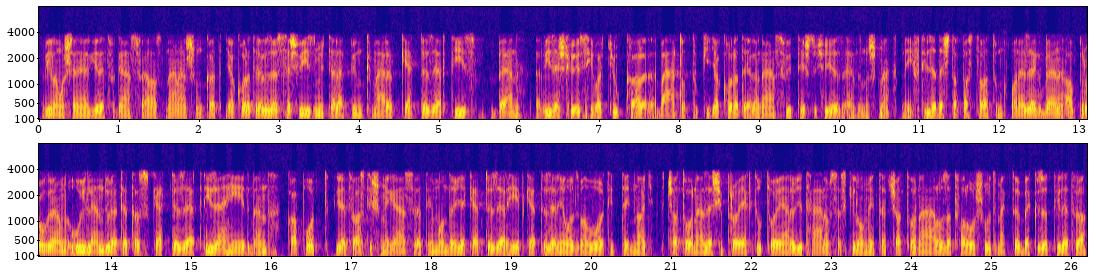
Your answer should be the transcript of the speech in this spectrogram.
villamosenergia, illetve gázfelhasználásunkat. Gyakorlatilag az összes vízműtelepünk már 2010-ben vizes hőszivattyúkkal váltottuk ki gyakorlatilag a gázfűtést, úgyhogy ez, ez most már évtizedes tapasztalatunk van ezekben. A program új lendületet az 2017-ben kapott, illetve azt is még el szeretném mondani, hogy a 2007-2008-ban volt itt egy nagy csatornázási projekt utoljára, hogy itt 300 km csatornahálózat valósult meg többek között, illetve a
